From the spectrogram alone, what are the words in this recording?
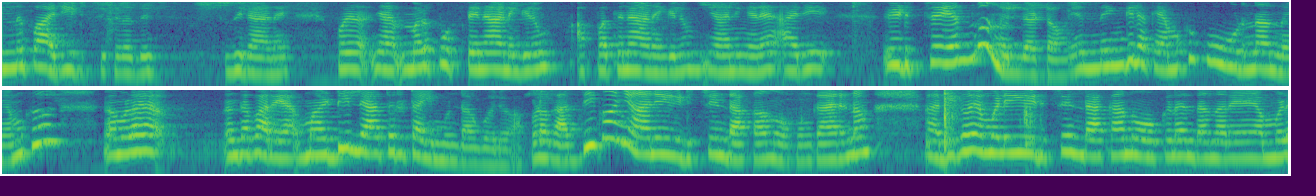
ഇന്ന് അരി ഇടിച്ചിരിക്കുന്നത് ഇതിലാണ്. ഇപ്പോൾ നമ്മൾ പുട്ടിനാണെങ്കിലും അപ്പത്തിനാണെങ്കിലും ഞാനിങ്ങനെ അരി ഇടിച്ച് എന്നൊന്നുമില്ല കേട്ടോ എന്തെങ്കിലുമൊക്കെ നമുക്ക് കൂടണമെന്ന് നമുക്ക് നമ്മളെ എന്താ പറയുക മടിയില്ലാത്തൊരു ടൈം ഉണ്ടാവുമല്ലോ. അപ്പോഴൊക്കെ അധികം ഞാൻ ഇടിച്ചുണ്ടാക്കാൻ നോക്കും. കാരണം അധികം നമ്മൾ ഈ ഇടിച്ചുണ്ടാക്കാൻ നോക്കണ എന്താണെന്ന് പറയുക നമ്മൾ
